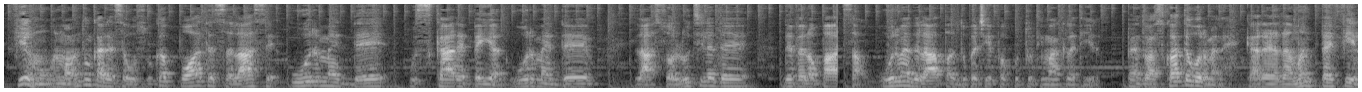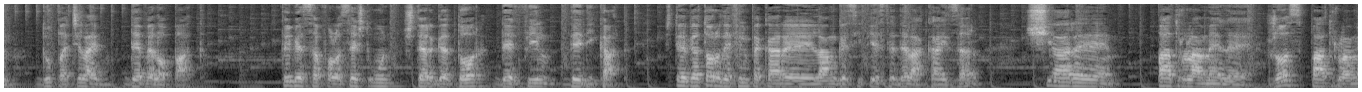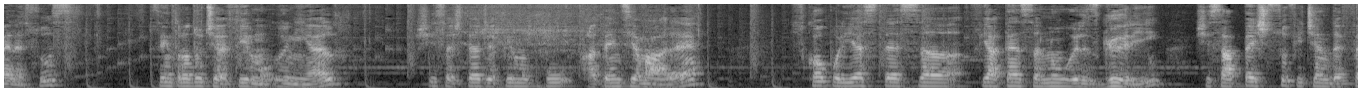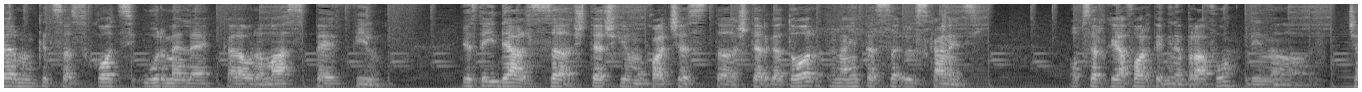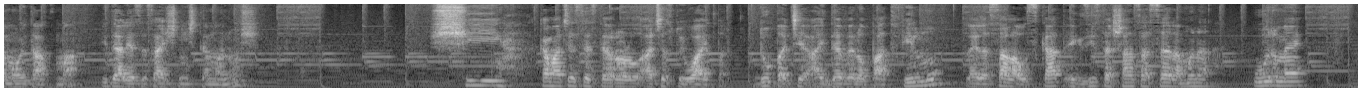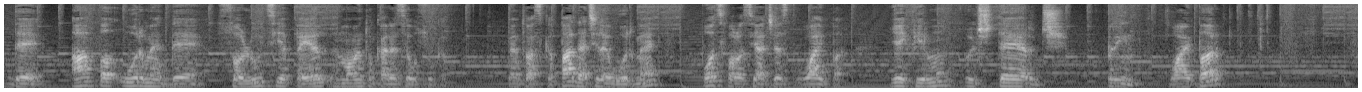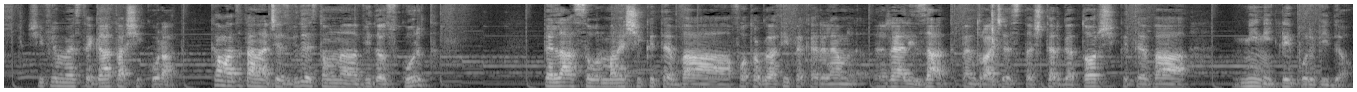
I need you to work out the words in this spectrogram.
Filmul, în momentul în care se usucă, poate să lase urme de uscare pe el, urme de la soluțiile de developare sau urme de la apă după ce ai făcut ultima clătire. Pentru a scoate urmele care rămân pe film după ce l-ai developat, trebuie să folosești un ștergător de film dedicat. Ștergătorul de film pe care l-am găsit este de la Kaiser și are 4 lamele jos, 4 lamele sus. Se introduce filmul în el și se șterge filmul cu atenție mare Scopul este să fii atent să nu îl zgâri și să apeși suficient de ferm încât să scoți urmele care au rămas pe film. Este ideal să ștergi filmul cu acest uh, ștergător înainte să îl scanezi. Observ că ia foarte bine praful din uh, ce mă uit acum. Ideal este să ai și niște mănuși. Și cam acesta este rolul acestui wiper după ce ai developat filmul, l-ai lăsat la uscat, există șansa să rămână urme de apă, urme de soluție pe el în momentul în care se usucă. Pentru a scăpa de acele urme, poți folosi acest wiper. Iei filmul, îl ștergi prin wiper și filmul este gata și curat. Cam atâta în acest video, este un uh, video scurt, te las să urmărești și câteva fotografii pe care le-am realizat pentru acest ștergător și câteva mini-clipuri video.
